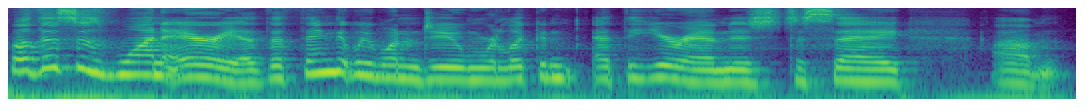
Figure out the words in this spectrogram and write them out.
Well, this is one area. The thing that we want to do when we're looking at the year end is to say, um,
